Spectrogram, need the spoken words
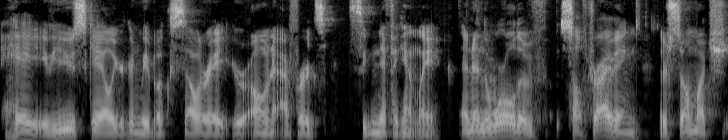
hey, if you use scale, you're going to be able to accelerate your own efforts significantly. And in the world of self driving, there's so much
